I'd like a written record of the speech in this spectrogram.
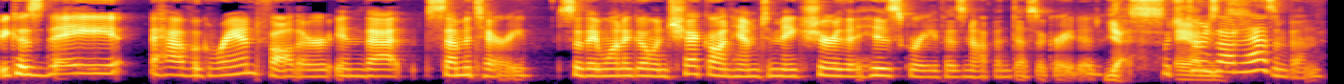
because they have a grandfather in that cemetery. So they want to go and check on him to make sure that his grave has not been desecrated. Yes, Which turns out it hasn't been.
